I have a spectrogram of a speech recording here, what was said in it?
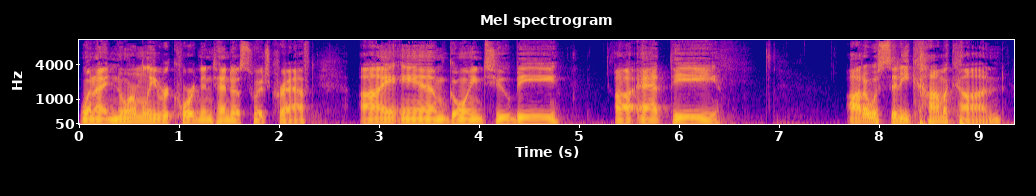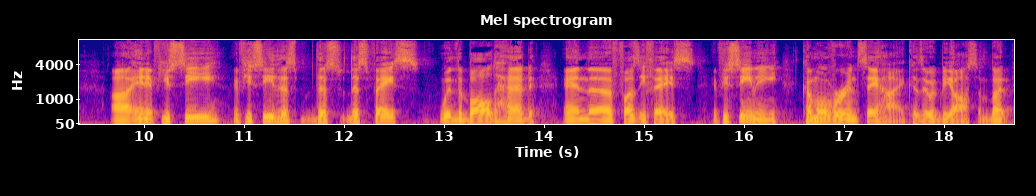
when I normally record Nintendo Switchcraft, I am going to be uh, at the Ottawa City Comic Con. Uh, and if you see if you see this this this face with the bald head and the fuzzy face, if you see me, come over and say hi because it would be awesome. But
